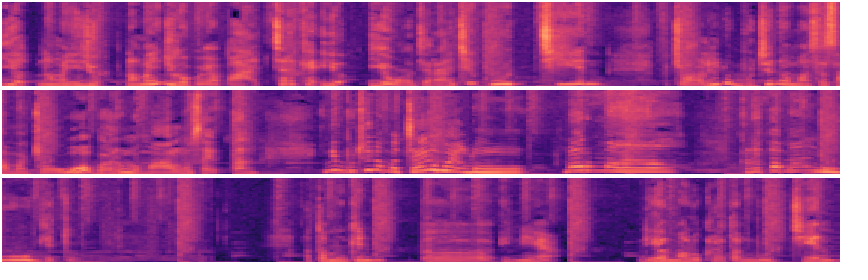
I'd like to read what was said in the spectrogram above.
ya namanya juga namanya juga punya pacar kayak ya ya wajar aja bucin. Kecuali lu bucin sama sesama cowok baru lu malu setan. Ini bucin sama cewek lu normal. Kenapa malu gitu. Atau mungkin uh, ini ya dia malu kelihatan bucin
